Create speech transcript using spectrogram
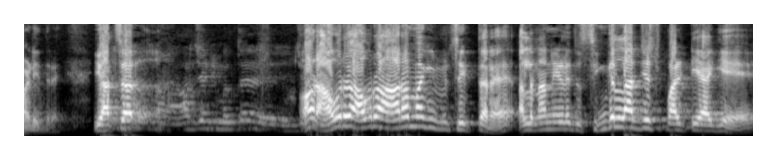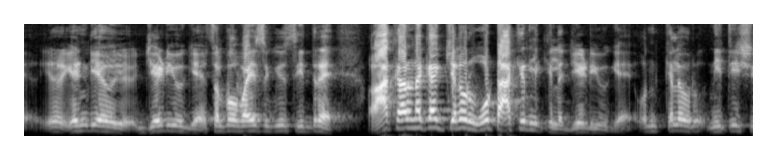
ಮಾಡಿದರೆ. ಈ ಹತ್ತು ಸಾವಿರ ಅವ್ರು ಅವರು ಅವರು ಆರಾಮಾಗಿ ಸಿಗ್ತಾರೆ. ಅಲ್ಲ ನಾನು ಹೇಳಿದ್ದು ಸಿಂಗಲ್ ಲಾರ್ಜೆಸ್ಟ್ ಪಾರ್ಟಿಯಾಗಿ ಎನ್ ಡಿ ಜೆ ಡಿ ಯುಗೆ ಸ್ವಲ್ಪ ವಯಸ್ಸು ಗೀಸು ಇದ್ದರೆ ಆ ಕಾರಣಕ್ಕಾಗಿ ಕೆಲವರು ಓಟ್ ಹಾಕಿರ್ಲಿಕ್ಕಿಲ್ಲ ಜೆ ಡಿ ಯುಗೆ ಒಂದು ಕೆಲವರು ನಿತೀಶ್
